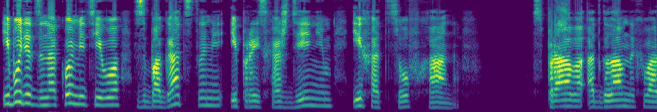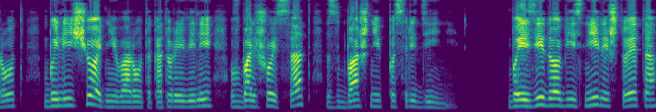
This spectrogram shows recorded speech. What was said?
и будет знакомить его с богатствами и происхождением их отцов-ханов. Справа от главных ворот были еще одни ворота, которые вели в большой сад с башней посредине. Боязиду объяснили, что это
